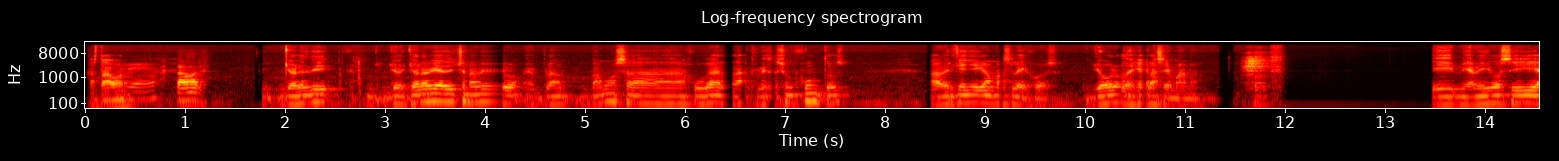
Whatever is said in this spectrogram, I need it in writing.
Hasta ahora. Hasta ahora. Yo le di, yo, yo le había dicho a un amigo, en plan, vamos a jugar la actualización juntos, a ver quién llega más lejos. Yo lo dejé a la semana. Y mi amigo sigue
